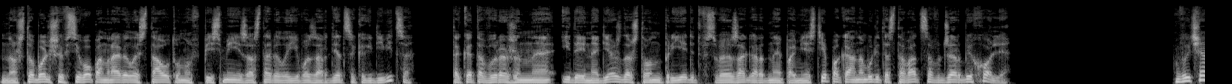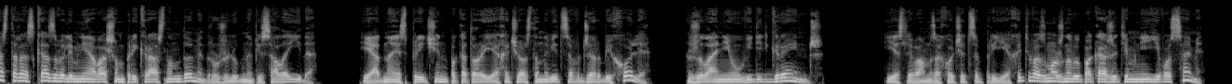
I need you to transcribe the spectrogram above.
Но что больше всего понравилось Таутону в письме и заставило его зардеться как девица, так это выраженная идея надежда, что он приедет в свое загородное поместье, пока она будет оставаться в Джерби-Холле. «Вы часто рассказывали мне о вашем прекрасном доме», — дружелюбно писала Ида. И одна из причин, по которой я хочу остановиться в Джерби-Холле, желание увидеть Грейндж. Если вам захочется приехать, возможно, вы покажете мне его сами,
